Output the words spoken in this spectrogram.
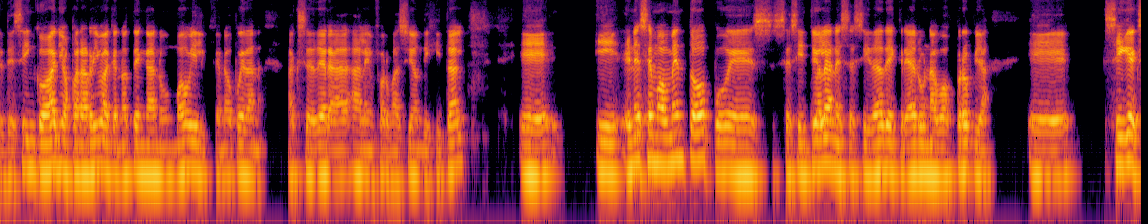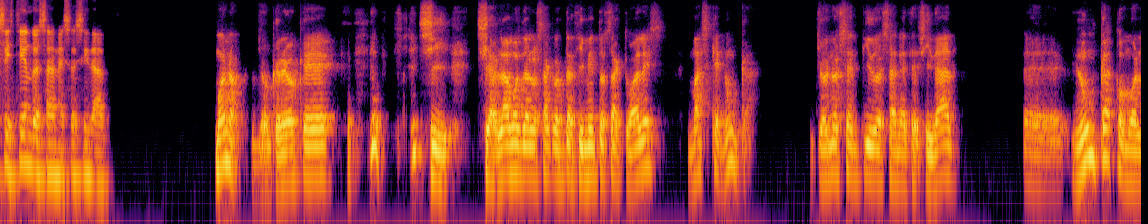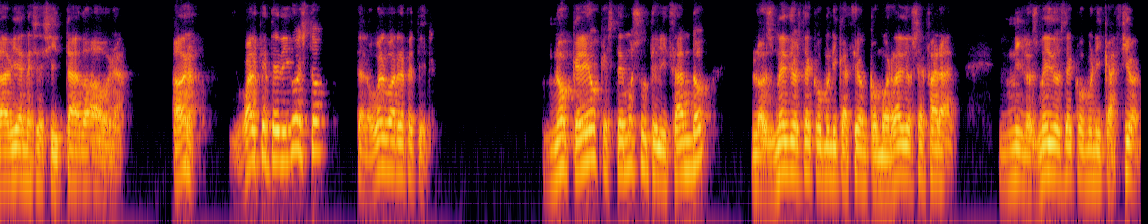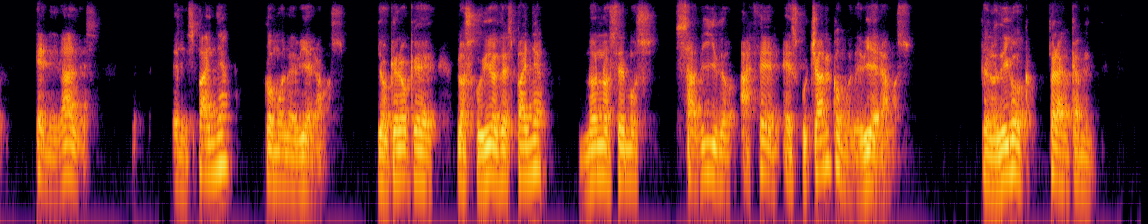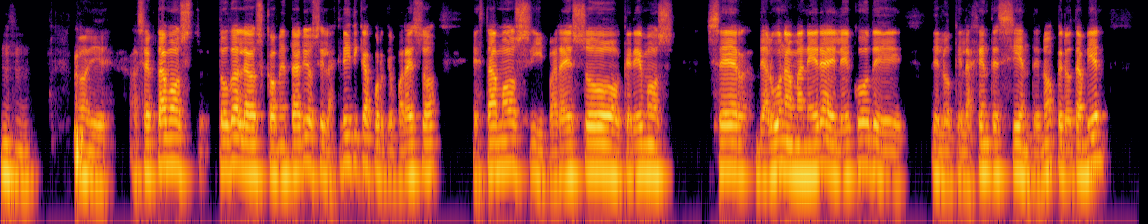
de, cinco años para arriba que no tengan un móvil, que no puedan acceder a, la información digital. Y en ese momento, pues se sintió la necesidad de crear una voz propia. ¿Sigue existiendo esa necesidad? Bueno, yo creo que si, si hablamos de los acontecimientos actuales, más que nunca. Yo no he sentido esa necesidad eh, nunca como la había necesitado ahora. Ahora, igual que te digo esto, te lo vuelvo a repetir no creo que estemos utilizando los medios de comunicación como Radio Sefarad, ni los medios de comunicación generales en España como debiéramos. Yo creo que los judíos de España no nos hemos sabido hacer escuchar como debiéramos. Te lo digo francamente. Uh -huh. Oye, aceptamos todos los comentarios y las críticas porque para eso estamos y para eso queremos ser de alguna manera el eco de, de lo que la gente siente, ¿no? Pero también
